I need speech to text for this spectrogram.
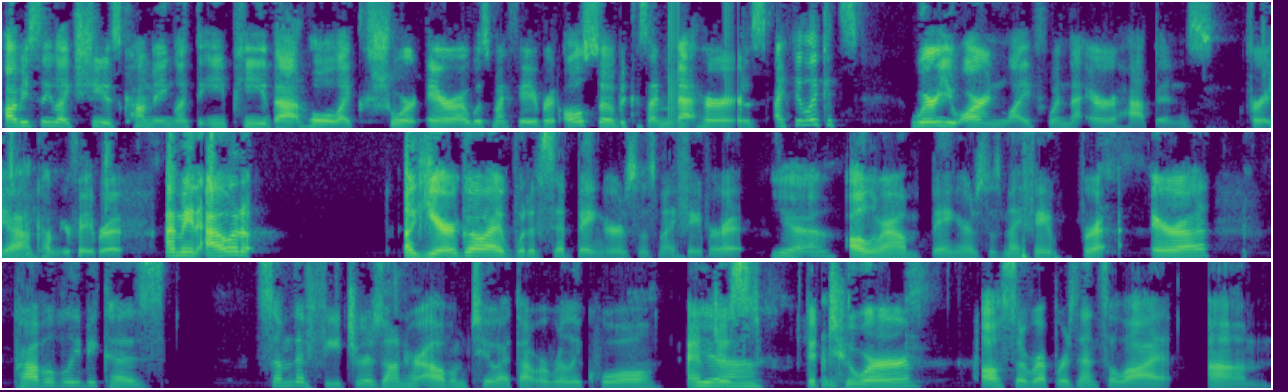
obviously, like she is coming, like the EP, that whole like short era was my favorite, also because I met her. I feel like it's where you are in life when that era happens for it Yeah. to become your favorite. i mean i would a year ago i would have said bangers was my favorite Yeah, all around bangers was my favorite era probably because some of the features on her album too i thought were really cool and Yeah. just the tour also represents a lot um,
